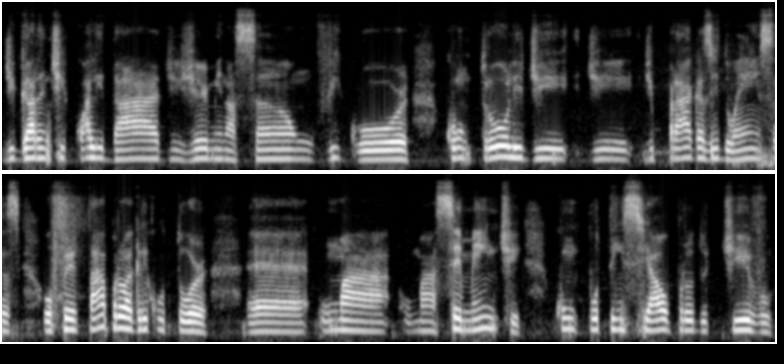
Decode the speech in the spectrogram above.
de garantir qualidade, germinação, vigor, controle de, de, de pragas e doenças, ofertar para o agricultor é, uma, uma semente com potencial produtivo,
